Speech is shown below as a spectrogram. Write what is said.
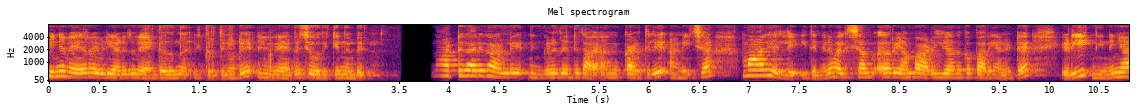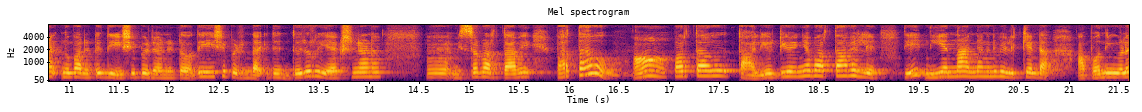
പിന്നെ വേറെ എവിടെയാണ് ഇത് വേണ്ടതെന്ന്? വിക്രത്തിനോട് വേദ ചോദിക്കുന്നുണ്ട്. നാട്ടുകാർ കാണില്ലേ നിങ്ങൾ ഇതെന്റെ കഴുത്തിൽ അണിയിച്ച മാലയല്ലേ? ഇതെങ്ങനെ വലിച്ചാൽ എറിയാൻ പാടില്ല എന്നൊക്കെ പറയാനിട്ടെ എടി നിന്നെ ഞാൻ എന്ന് പറഞ്ഞിട്ട് ദേഷ്യപ്പെടുകയാണ് കേട്ടോ ദേഷ്യപ്പെടണ്ട. ഇത് എന്തൊരു റിയാക്ഷനാണ് മിസ്റ്റർ ഭർത്താവേ ഭർത്താവോ? ആ ഭർത്താവ് താലി കെട്ടി കഴിഞ്ഞാൽ ഭർത്താവല്ലേ? ദേ നീ എന്നാ എന്നെ അങ്ങനെ വിളിക്കണ്ട. അപ്പോൾ നിങ്ങൾ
